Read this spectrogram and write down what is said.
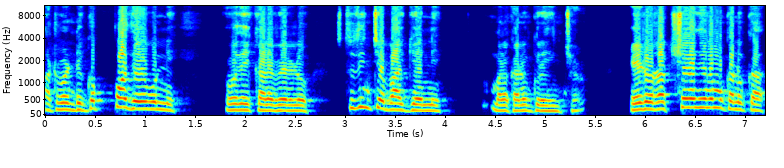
అటువంటి గొప్ప దేవుణ్ణి ఉదయకాల వేళలో స్తుతించే భాగ్యాన్ని మనకు అనుగ్రహించాడు. నేడు రక్షణ దినం కనుక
